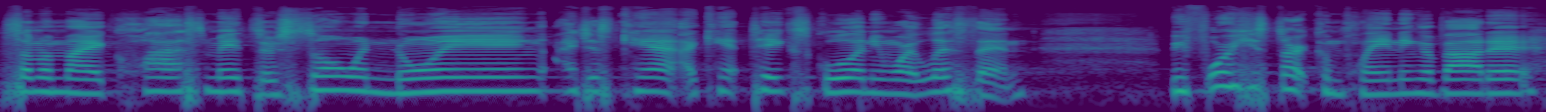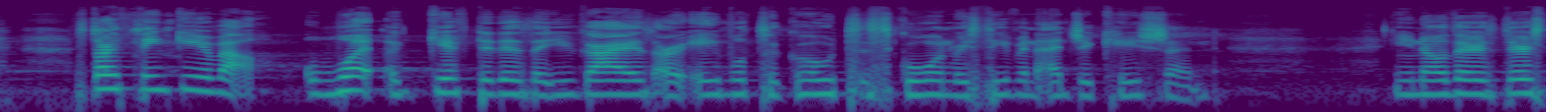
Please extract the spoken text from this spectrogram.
Some of my classmates are so annoying. I just can't, I can't take school anymore. Listen, before you start complaining about it, start thinking about what a gift it is that you guys are able to go to school and receive an education. You know, there's, there's,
